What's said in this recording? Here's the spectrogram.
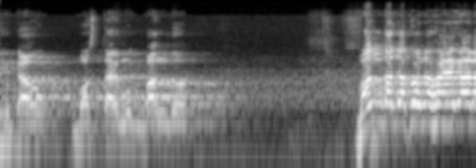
ঢুকাও, বস্তার মুখ বন্ধ। বন্ধ যখন হয়ে গেল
